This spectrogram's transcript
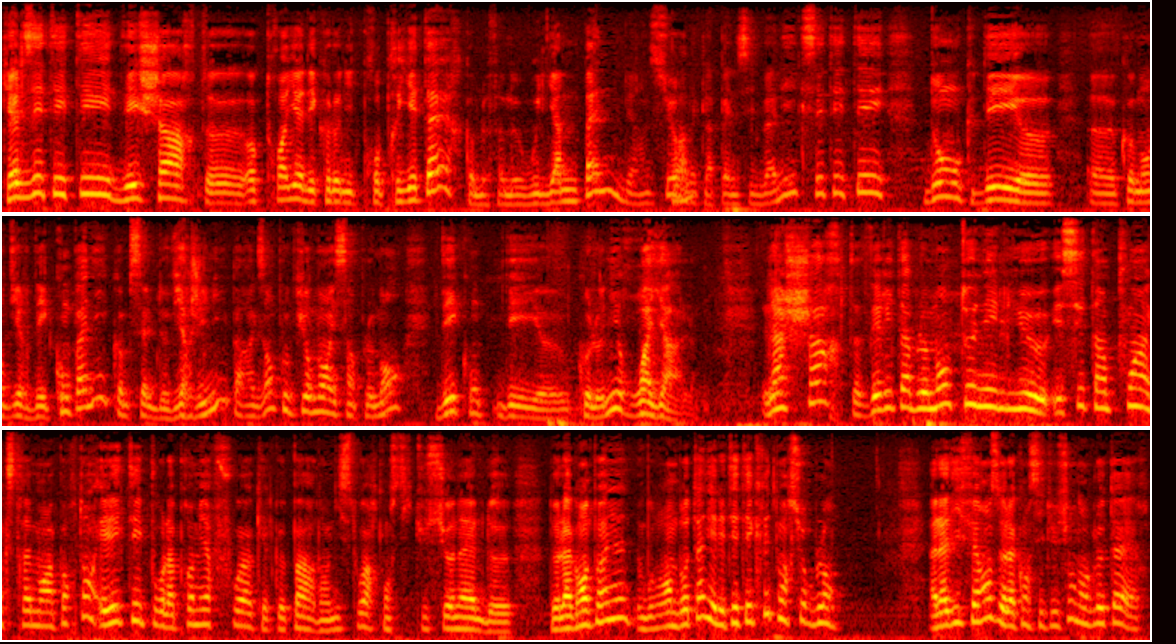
Quelles aient été des chartes euh, octroyées à des colonies de propriétaires, comme le fameux William Penn, bien sûr, avec la Pennsylvanie, c'était donc des, euh, euh, comment dire, des compagnies, comme celle de Virginie, par exemple, ou purement et simplement des, des colonies royales. La charte véritablement tenait lieu, et c'est un point extrêmement important, elle était pour la première fois quelque part dans l'histoire constitutionnelle de, de la Grande-Bretagne, elle était écrite noir sur blanc, à la différence de la Constitution d'Angleterre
